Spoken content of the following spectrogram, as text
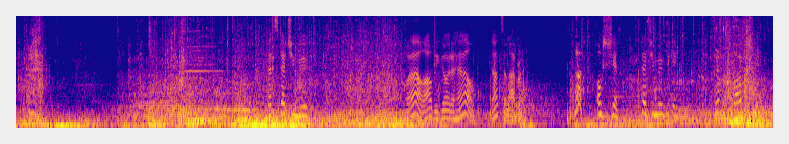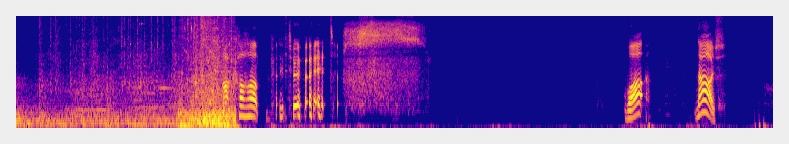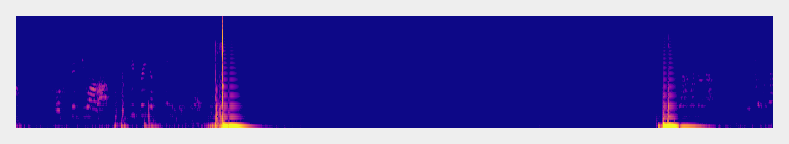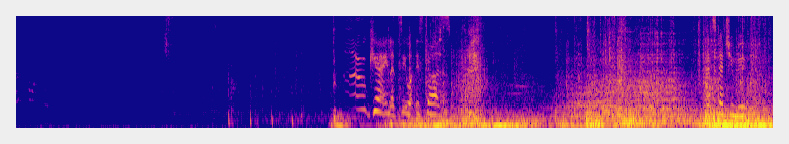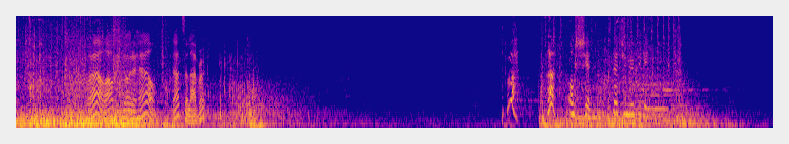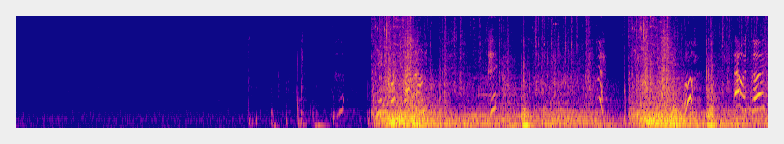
That statue moved. Well, I'll be go to hell. That's elaborate. Oh shit. Statue moved again. That's close. I can't do it. What? No. Well, since you are up, could you bring the things in today? Okay, let's see what this does. Statue moved. Well, I'll be go to hell. That's elaborate. Oh shit. Statue moved again. Nearly got you that one. Ooh, that was close.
